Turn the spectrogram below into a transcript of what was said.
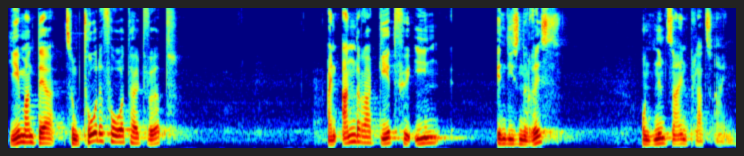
Jemand, der zum Tode verurteilt wird, ein anderer geht für ihn in diesen Riss und nimmt seinen Platz ein.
